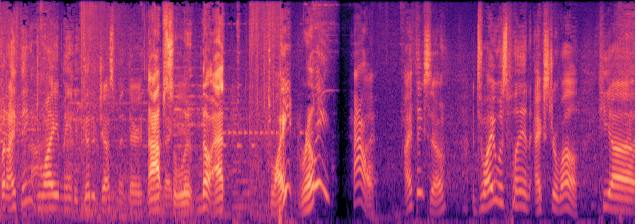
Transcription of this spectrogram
but I think Dwight made a good adjustment there. at the end of that game. Absolute. No, at Dwight? Really? How? I think so. Dwight was playing extra well. He uh,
